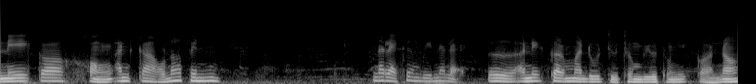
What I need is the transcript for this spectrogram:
อันนี้ก็ของอันเก่าเนาะเป็นนั่นแหละเครื่องบินนั่นแหละ เออ อันนี้ก็มาดูจุดชมวิวตรงนี้ก่อนเนาะ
